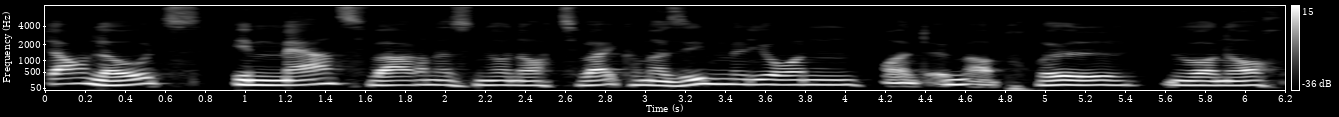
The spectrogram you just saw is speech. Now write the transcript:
Downloads. Im März waren es nur noch 2,7 Millionen und im April nur noch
